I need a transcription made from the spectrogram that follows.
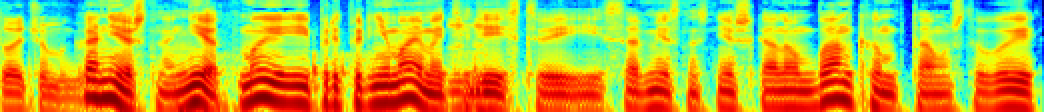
то о чем мы говорим? Конечно, нет. Мы и предпринимаем эти mm-hmm. действия и совместно с Внешэкономбанком, потому что вы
